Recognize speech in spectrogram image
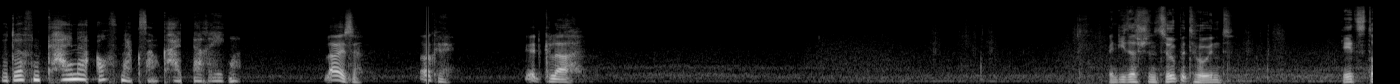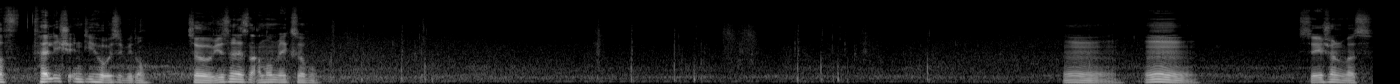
Wir dürfen keine Aufmerksamkeit erregen. Leise. Okay. Geht klar. Wenn die das schon so betont, geht's doch völlig in die Hose wieder. So, wir müssen jetzt einen anderen Weg suchen. Hm, hm. Ich sehe schon was.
